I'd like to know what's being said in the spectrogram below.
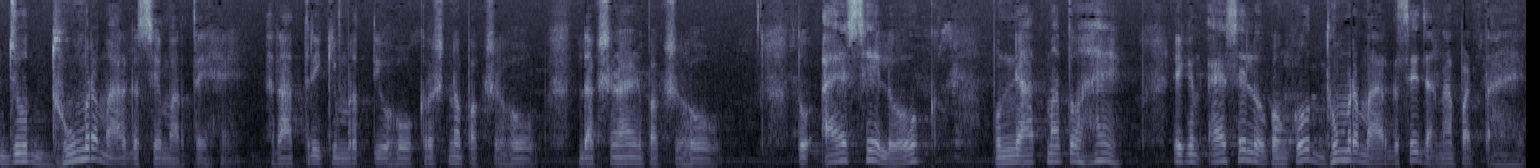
जो धूम्र मार्ग से मरते हैं, रात्रि की मृत्यु हो, कृष्ण पक्ष हो, दक्षिणायन पक्ष हो तो ऐसे लोग पुण्यात्मा तो हैं, लेकिन ऐसे लोगों को धूम्र मार्ग से जाना पड़ता है।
